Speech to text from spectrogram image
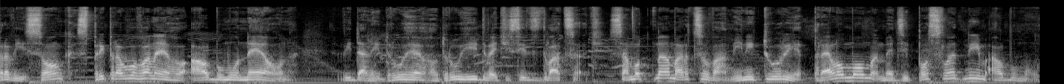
prvý song z pripravovaného albumu Neon, vydaný 2.2.2020. Samotná marcová minitúr je prelomom medzi posledným albumom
